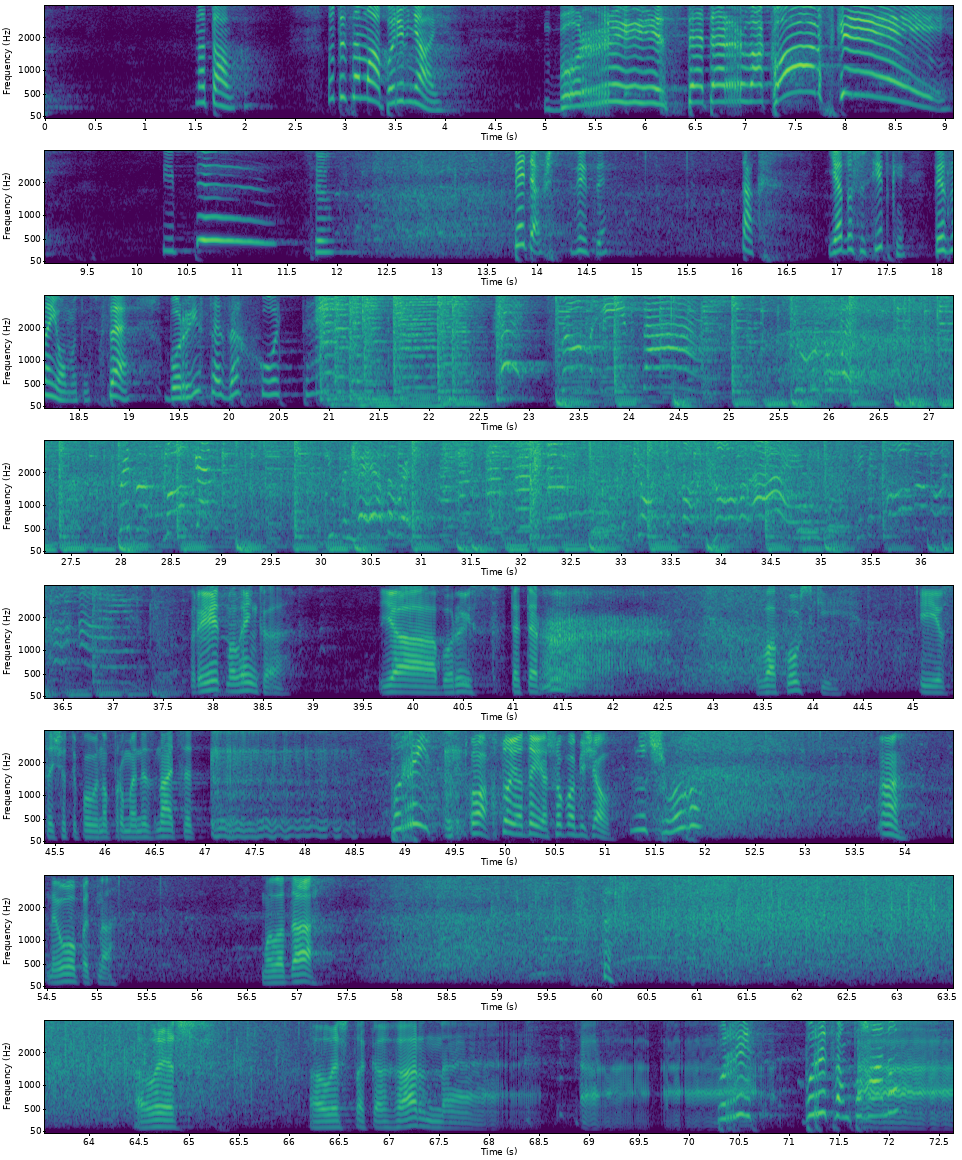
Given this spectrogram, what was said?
Наталка. Ну ти сама порівняй. Борис Тетерваковський! І Петя. Петя, звідси. Так, я до сусідки, ти знайомитись. Все. Борисе, заходьте. Привіт, маленька. Я Борис Тетер Ваковський. І все, що ти повинна про мене знати, це. Борис, А, хто я де я? Що пообіцяв? нічого. А, неопитна. Молода. Але ж. Але ж така гарна. Борис, Борис, вам погано?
